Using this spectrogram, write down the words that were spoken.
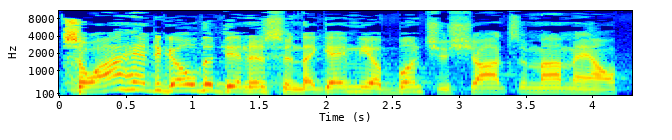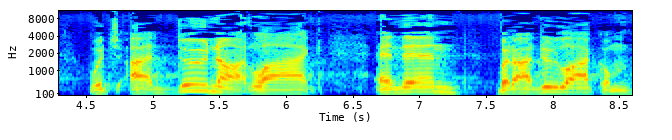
So I had to go to the dentist and they gave me a bunch of shots in my mouth, which I do not like. And then, but I do like them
